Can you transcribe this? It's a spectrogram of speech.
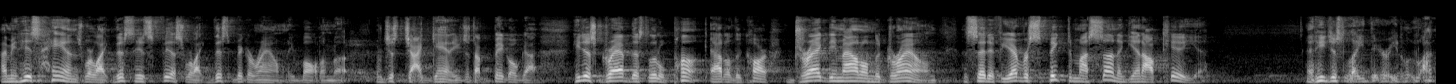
I mean, his hands were like this, his fists were like this big around when he balled them up. Just gigantic, just a big old guy. He just grabbed this little punk out of the car, dragged him out on the ground, and said, If you ever speak to my son again, I'll kill you. And he just laid there. He looked like.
